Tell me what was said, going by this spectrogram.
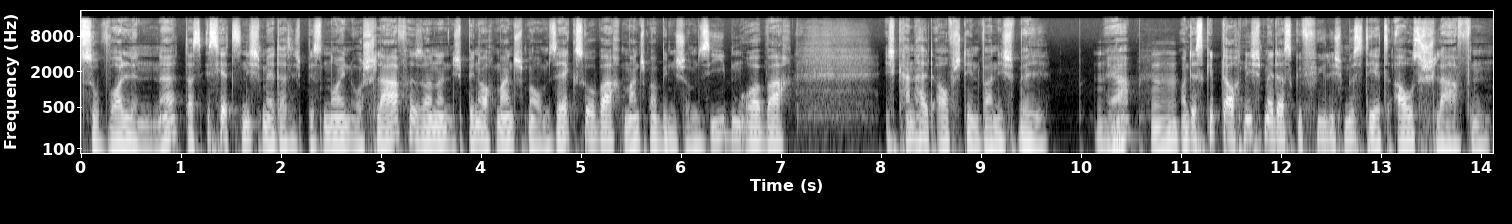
zu wollen. Ne? Das ist jetzt nicht mehr, dass ich bis 9 Uhr schlafe, sondern ich bin auch manchmal um 6 Uhr wach, manchmal bin ich um 7 Uhr wach. Ich kann halt aufstehen, wann ich will. Mhm. Ja? Mhm. Und es gibt auch nicht mehr das Gefühl, ich müsste jetzt ausschlafen.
